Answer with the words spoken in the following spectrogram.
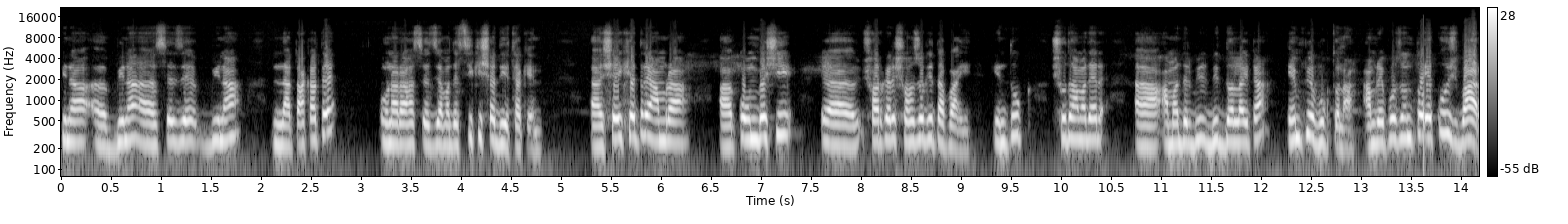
বিনা বিনা আছে যে বিনা, না, টাকাতে ওনারা হচ্ছে যে আমাদের চিকিৎসা দিয়ে থাকেন। সেই ক্ষেত্রে আমরা কম বেশি সরকারি সহযোগিতা পাই। কিন্তু শুধু আমাদের আমাদের বিদ্যালয়টা এমপিও ভুক্ত না। আমরা এ পর্যন্ত একুশ বার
